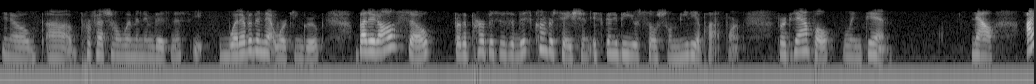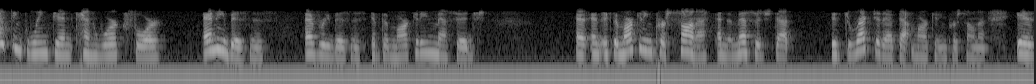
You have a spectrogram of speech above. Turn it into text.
you know uh, professional women in business, whatever the networking group. But it also, for the purposes of this conversation, is going to be your social media platform. For example, LinkedIn. Now, I think LinkedIn can work for any business, every business, if the marketing message and, and if the marketing persona and the message that is directed at that marketing persona is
